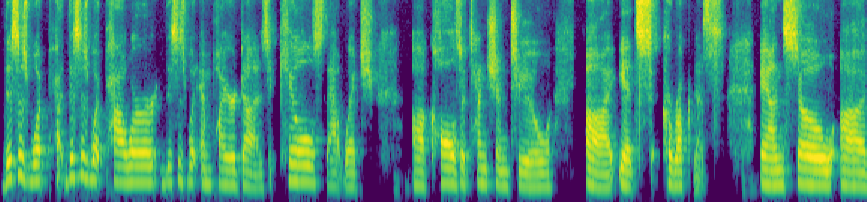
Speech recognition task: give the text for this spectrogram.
this is what this is what power this is what empire does it kills that which uh, calls attention to uh, its corruptness and so uh,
